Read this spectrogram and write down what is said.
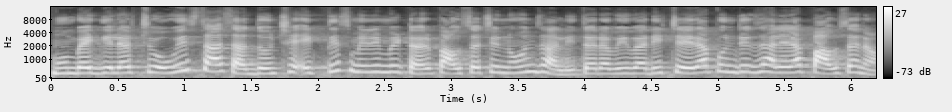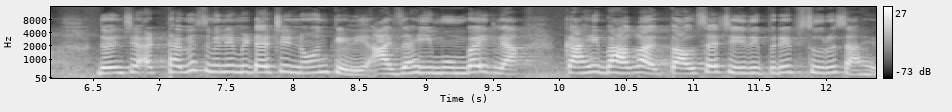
मुंबईत गेल्या चोवीस तासात दोनशे एकतीस मिलीमीटर पावसाची नोंद झाली. तर रविवारी चेरापुंजीत झालेल्या पावसानं दोनशे अठ्ठावीस मिलीमीटरची नोंद केली. आजही मुंबईतल्या काही भागात पावसाची रिपरिप सुरूच आहे.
